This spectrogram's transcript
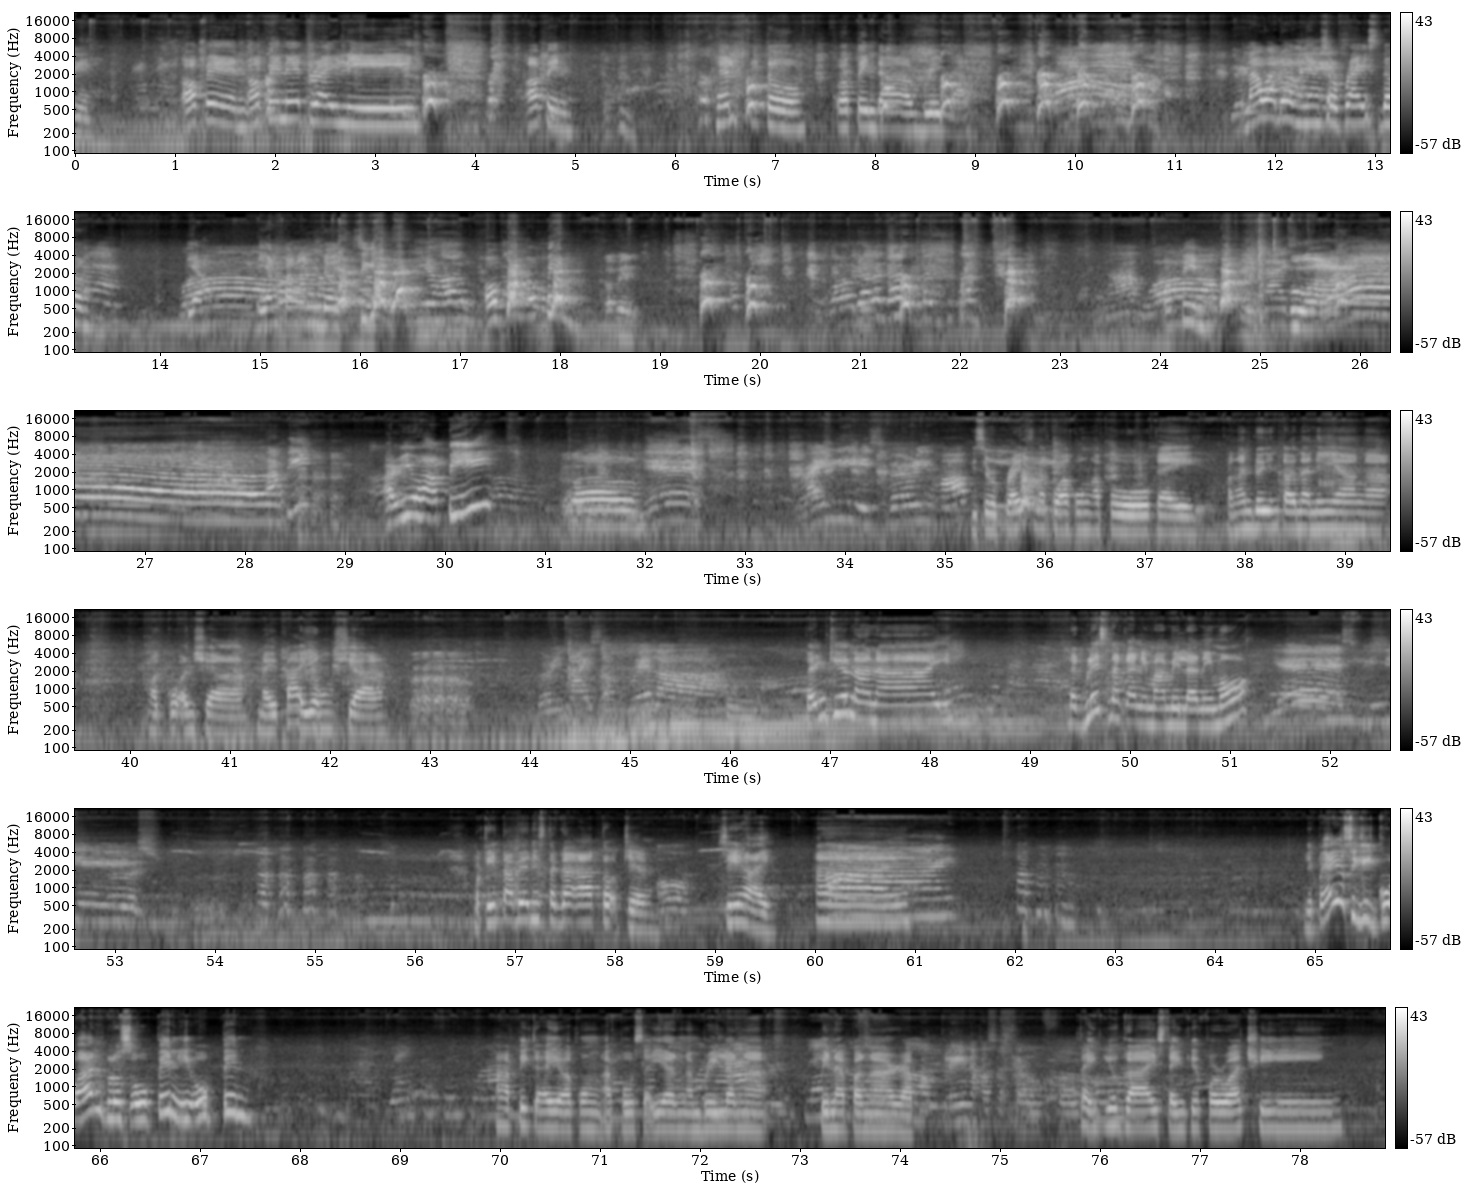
Okay. Open. Open it, Riley. Open. Help ito. Open the umbrella. Nawa dong, yung surprise dong. Yang, yang pangandoy. Sige. Open, open. Open. Wow. Open. Very nice. Wow. Wow. Happy? Are you happy? Wow. Yes. Riley is very happy. Gi-surprise na ko akong apo kay pangandoy yung taon na niya nga magkuan siya, may payong siya. Very nice umbrella. Hmm. Thank you, nanay. Nag-bless na ka ni Mami Lani mo? Yes, finish. Makita ba ni taga ato, che? Oh. Say hi. Hi. Hi. Lipay ayo sige kuan, close open, i-open. Happy kayo akong apo sa iyang umbrella nga pinapangarap. Thank you guys. Thank you for watching.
